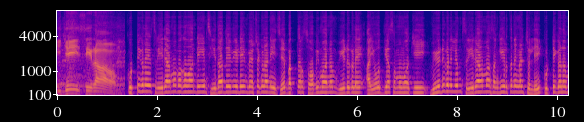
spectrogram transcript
വിജയ് ശ്രീറാം. കുട്ടികളെ ശ്രീരാമ ഭഗവാന്റെയും സീതാദേവിയുടെയും വേഷങ്ങൾ അണിയിച്ച് ഭക്തർ സ്വാഭിമാനം വീടുകളെ അയോധ്യ സമമാക്കി. വീടുകളിലും ശ്രീരാമ സങ്കീർത്തനങ്ങൾ ചൊല്ലി കുട്ടികളും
